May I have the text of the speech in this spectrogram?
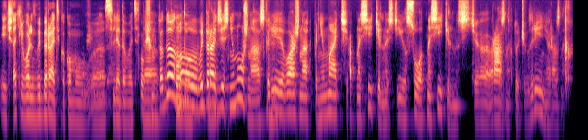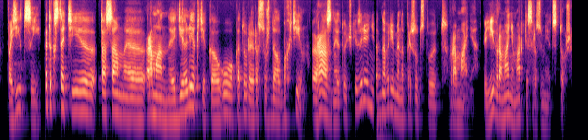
И читатель волен выбирать, какому э, следовать. В общем-то, да, да но выбирать здесь не нужно, а скорее mm-hmm. важно понимать относительность и соотносительность э, разных точек зрения, разных позиций. Это, кстати, та самая романная диалектика, о которой рассуждал Бахтин. Разные точки зрения одновременно присутствуют в романе. И в романе Маркес, разумеется, тоже.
